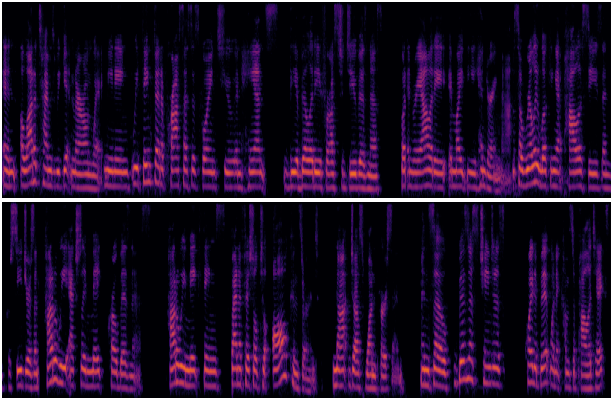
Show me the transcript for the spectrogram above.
And a lot of times we get in our own way, meaning we think that a process is going to enhance the ability for us to do business. But in reality, it might be hindering that. So, really looking at policies and procedures and how do we actually make pro business? How do we make things beneficial to all concerned, not just one person? And so, business changes quite a bit when it comes to politics.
